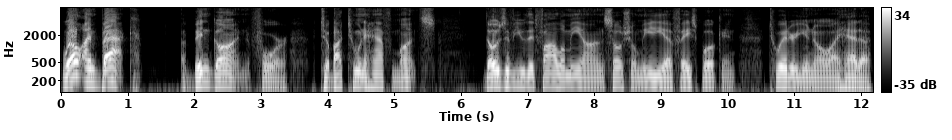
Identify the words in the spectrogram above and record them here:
Well, I'm back. I've been gone for to about two and a half months. Those of you that follow me on social media, Facebook and Twitter, you know I had a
